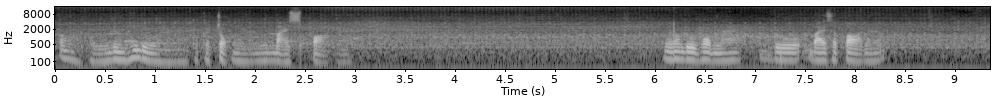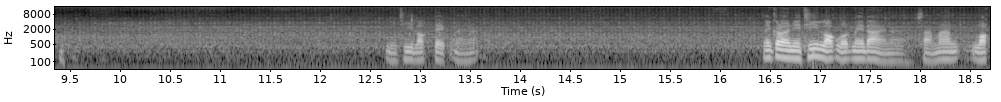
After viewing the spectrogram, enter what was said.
โอ้ผมลืมให้ดูนะตัวกระจกเนี่ยมีบายสปอร์ตนะ ไม่ต้องดูผมนะฮะ ดูบายสปอร์ตนะครับมีที่ล็อกเด็กนะฮะ ในกรณีที่ล็อกรถไม่ได้นะ สามารถล็อก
